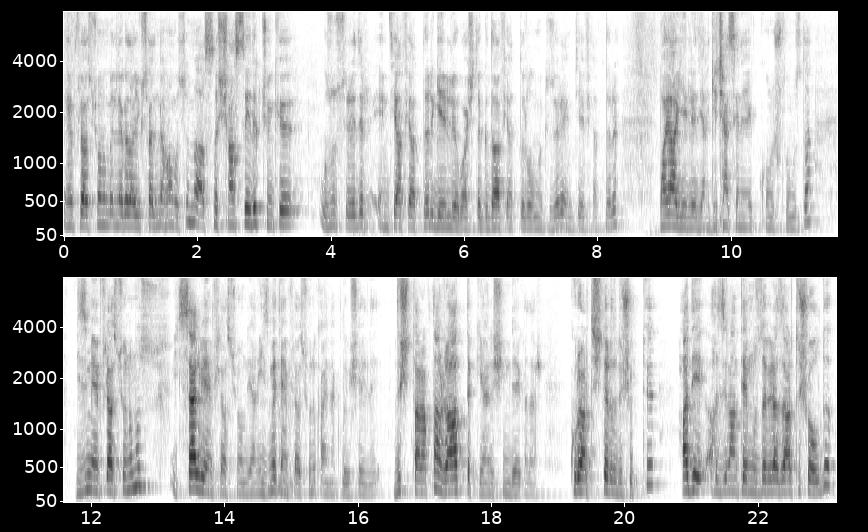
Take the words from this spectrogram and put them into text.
enflasyonun böyle ne kadar yükseldiğine falan bakıyorum ama aslında şanslıydık çünkü uzun süredir emtia fiyatları geriliyor. Başta gıda fiyatları olmak üzere emtia fiyatları bayağı geriledi. Yani geçen sene konuştuğumuzda bizim enflasyonumuz içsel bir enflasyondu. Yani hizmet enflasyonu kaynaklı bir şeyle. Dış taraftan rahattık yani şimdiye kadar. Kur artışları da düşüktü. Hadi Haziran Temmuz'da biraz artış oldu.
